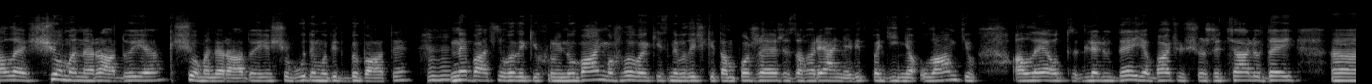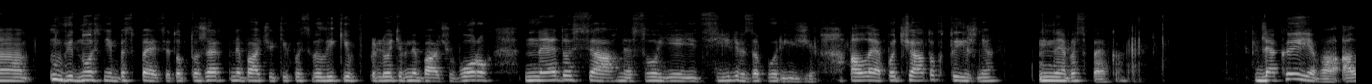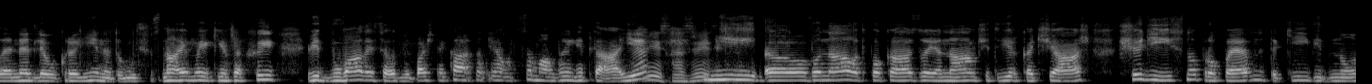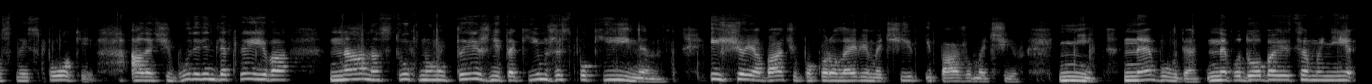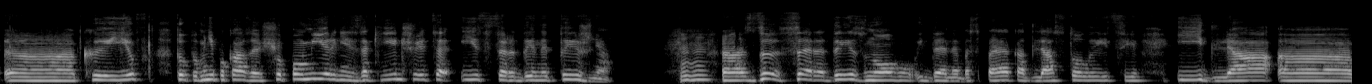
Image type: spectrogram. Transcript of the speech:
Але що мене радує, що мене радує, що будемо відбивати. Мгм. Не бачу великих руйнувань, можливо, якісь невеличкі там пожежі, загоряння від падіння уламків. Але от для людей я бачу, що життя людей е, ну, відносній безпеці. Тобто жертв не бачу, якихось великих прильотів не бачу. Ворог не досягне своєї цілі в Запоріжжі. Але початок тижня небезпека. Для Києва, але не для України, тому що знаємо, які жахи відбувалися. От ви бачите, карта прямо сама вилітає. Звісно, звісно. І е, вона от показує нам четвірка чаш, що дійсно про певний такий відносний спокій. Але чи буде він для Києва на наступному тижні таким же спокійним? І що я бачу по королеві мечів і пажу мечів? Ні, не буде. Не подобається мені е, Київ. Тобто мені показує, що помірність закінчується із середини тижня. Е, З середи знову йде небезпека для столиці і для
